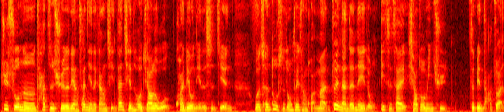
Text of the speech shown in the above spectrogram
据说呢，他只学了两三年的钢琴，但前后教了我快六年的时间。我的程度始终非常缓慢，最难的内容一直在小奏鸣曲这边打转。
